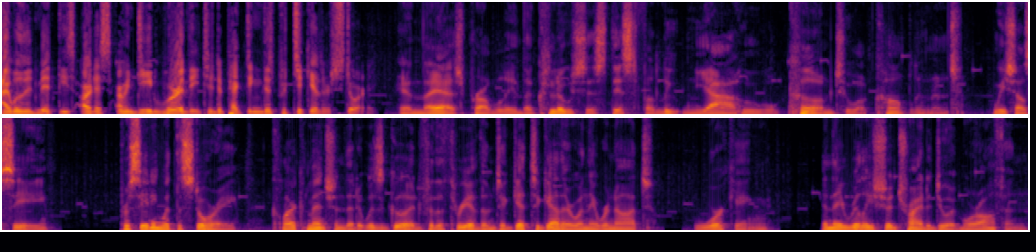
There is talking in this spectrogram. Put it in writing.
I will admit these artists are indeed worthy to depicting this particular story. And that's probably the closest this falutin Yahoo will come to a compliment. We shall see. Proceeding with the story, Clark mentioned that it was good for the three of them to get together when they were not working, and they really should try to do it more often.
